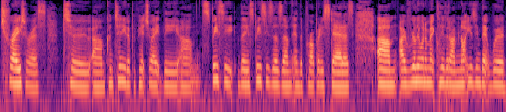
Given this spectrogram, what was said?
traitorous to um, continue to perpetuate the um, species, the speciesism and the property status. Um, I really want to make clear that I'm not using that word.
